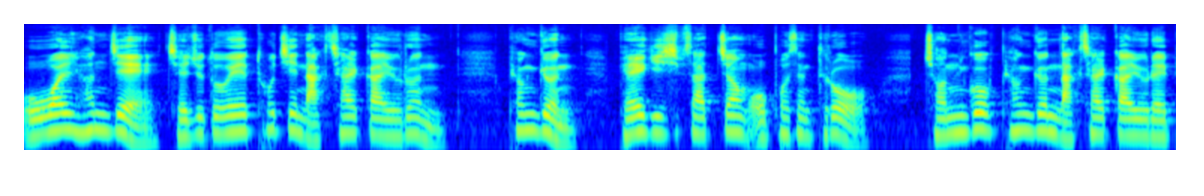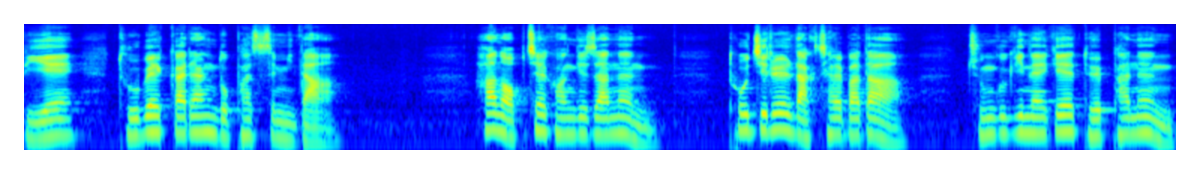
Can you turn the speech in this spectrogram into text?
5월 현재 제주도의 토지 낙찰가율은 평균 124.5%로 전국 평균 낙찰가율에 비해 2배가량 높았습니다. 한 업체 관계자는 토지를 낙찰받아 중국인에게 되파는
